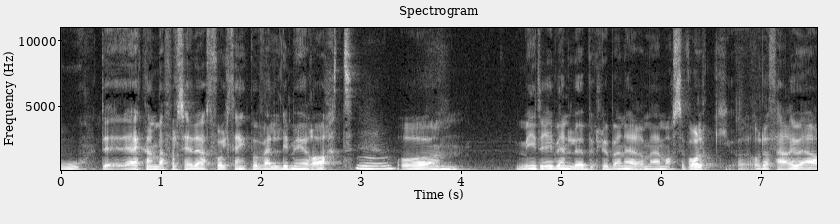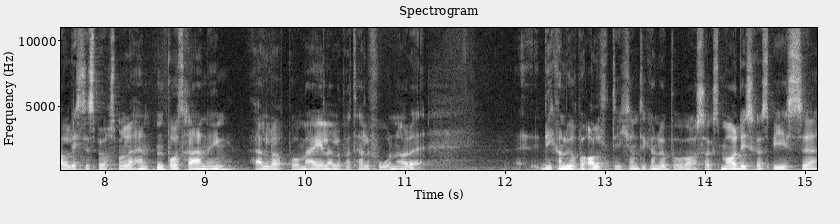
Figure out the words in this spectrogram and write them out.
Oh, det, jeg kan i hvert fall si det at folk tenker på veldig mye rart. Og um, vi driver en løpeklubb her nede med masse folk, og, og da får jo jeg alle disse spørsmålene, enten på trening eller på mail eller på telefoner. Og det, de kan lure på alt. De kan lure på hva slags mat de skal spise.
